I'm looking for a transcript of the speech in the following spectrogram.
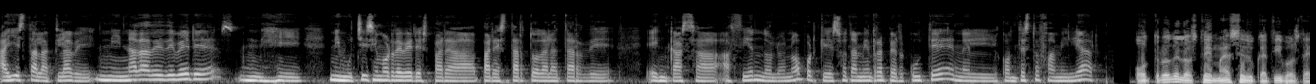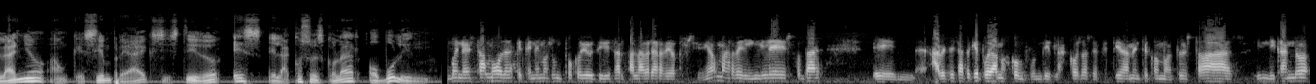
ahí está la clave. Ni nada de deberes, ni, ni muchísimos deberes para, para estar toda la tarde en casa haciéndolo, ¿no? Porque eso también repercute en el contexto familiar. Otro de los temas educativos del año, aunque siempre ha existido, es el acoso escolar o bullying. Bueno, esta moda que tenemos un poco de utilizar palabras de otros idiomas, del inglés o tal, eh, a veces hace que podamos confundir las cosas. Efectivamente, como tú estabas indicando,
